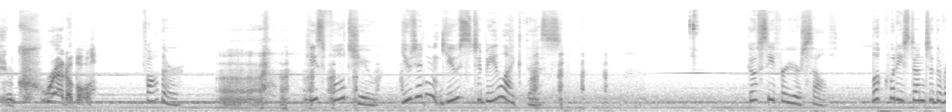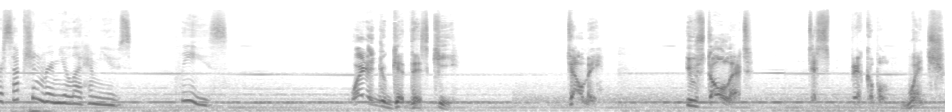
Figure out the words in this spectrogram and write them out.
Incredible. Father, Uh, he's fooled you. You didn't used to be like this. Go see for yourself. Look what he's done to the reception room you let him use. Please. Where did you get this key? Tell me. You stole it? Despicable wench.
